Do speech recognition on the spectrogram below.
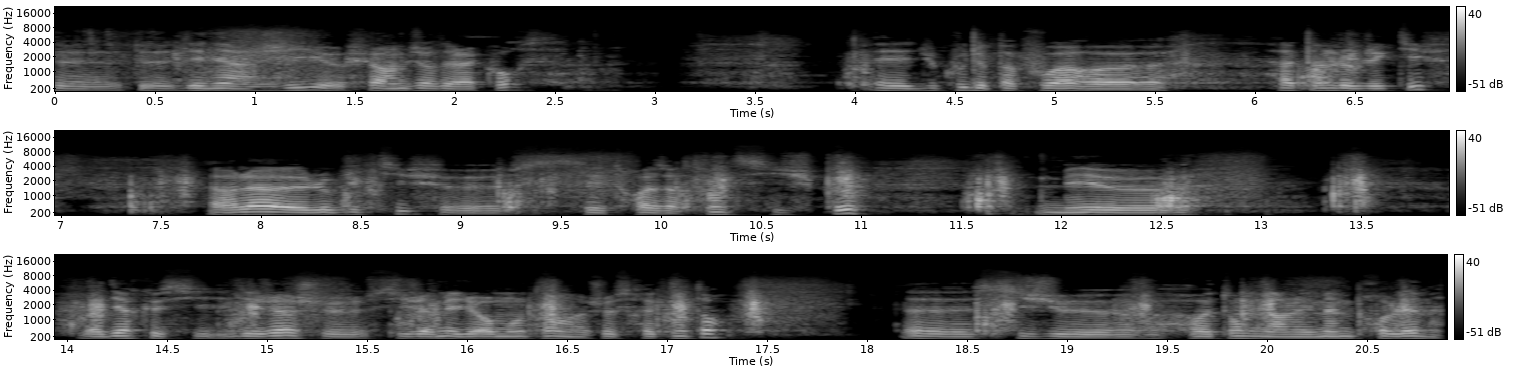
d'énergie au fur et à mesure de la course et du coup de pas pouvoir euh, atteindre l'objectif. Alors là, euh, l'objectif euh, c'est 3h30 si je peux, mais on va dire que si déjà je, si j'améliore mon temps, je serai content. si je retombe dans les mêmes problèmes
